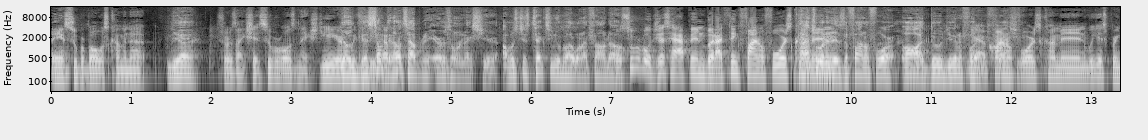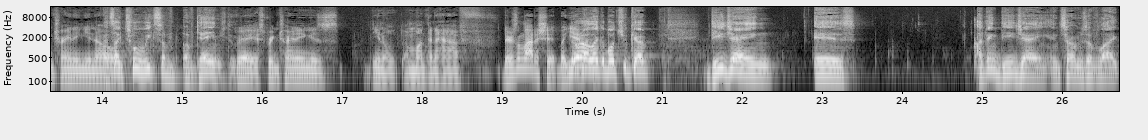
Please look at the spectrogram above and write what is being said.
and Super Bowl was coming up, Yeah. so it was like, shit, Super Bowl's next year. Yo, there's something else happening in Arizona next year. I was just texting you about it when I found out. Well, Super Bowl just happened, but I think Final Four's coming. That's what it is. The Final Four. Oh, dude, you're gonna fucking Yeah, Final it. Four's coming. We get spring training. You know, It's like two weeks of, of games, dude. yeah, yeah, spring training is you know a month and a half. There's a lot of shit, but You yeah, know what I like about you, Kev? DJing is, I think DJing in terms of like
